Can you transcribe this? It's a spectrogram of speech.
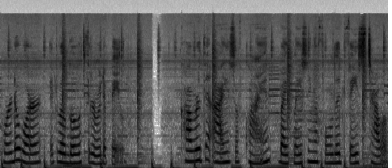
pour the water, it will go through the pail. Cover the eyes of client by placing a folded face towel.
